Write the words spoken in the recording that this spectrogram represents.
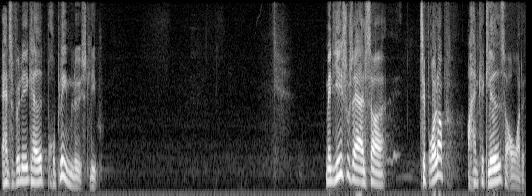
han selvfølgelig ikke havde et problemløst liv. Men Jesus er altså til bryllup, og han kan glæde sig over det.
